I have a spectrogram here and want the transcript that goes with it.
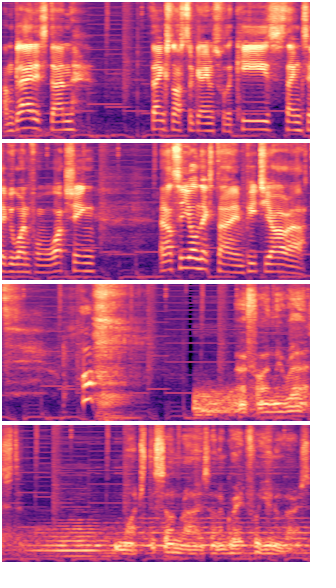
I'm glad it's done. Thanks Nostra Games for the keys. Thanks everyone for watching. And I'll see you all next time. PTR out. I finally rest. Watch the sunrise on a grateful universe.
